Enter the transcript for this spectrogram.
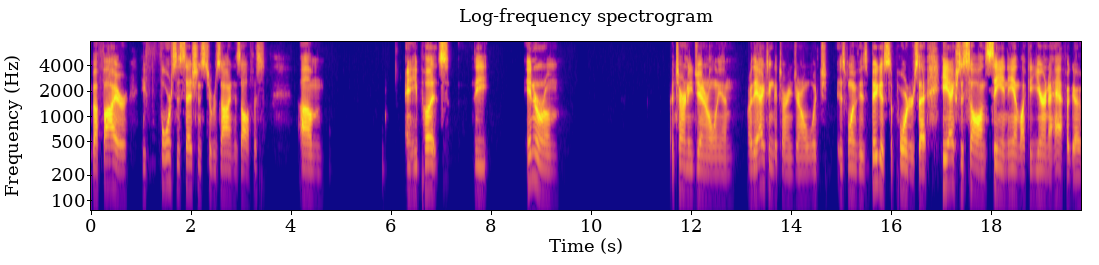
By fire, he forces Sessions to resign his office. Um, and he puts the interim attorney general in, or the acting attorney general, which is one of his biggest supporters that he actually saw on CNN like a year and a half ago.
